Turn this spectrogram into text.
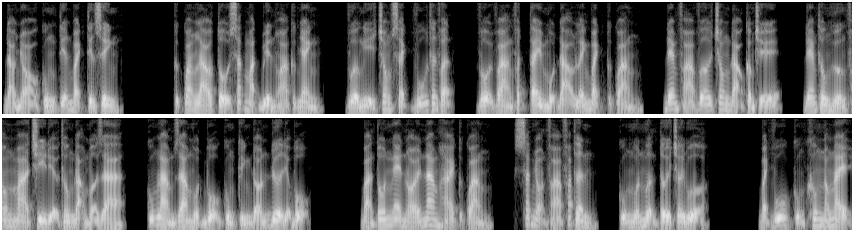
đảo nhỏ cung tiễn Bạch tiên sinh. Cực quang lão tổ sắc mặt biến hóa cực nhanh, vừa nghĩ trong sạch Vũ thân phận, vội vàng phất tay một đạo lãnh bạch cực quang, đem phá vỡ trong đảo cấm chế, đem thông hướng phong ma chi địa thông đạo mở ra, cũng làm ra một bộ cung kính đón đưa địa bộ. Bản tôn nghe nói Nam Hải cực quang, sắc nhọn phá pháp thân, cũng muốn mượn tới chơi đùa. Bạch Vũ cũng không nóng nảy,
